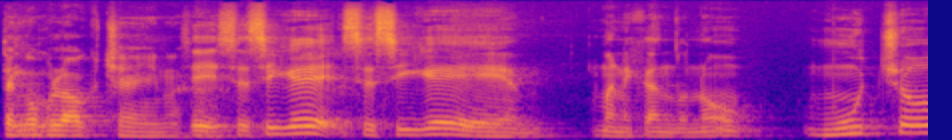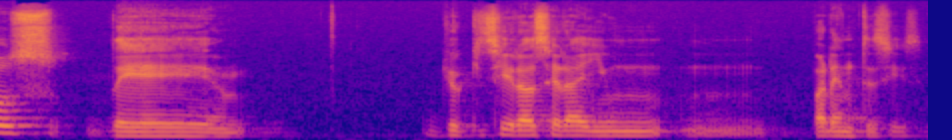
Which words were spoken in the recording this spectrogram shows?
Tengo blockchain. Sí, se sigue, se sigue manejando, ¿no? Muchos de. Yo quisiera hacer ahí un, paréntesis.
